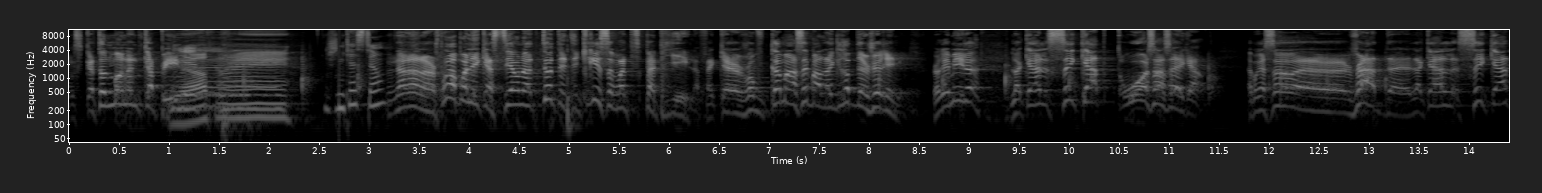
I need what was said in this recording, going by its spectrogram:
est-ce que tout le monde a une copie? Oui. J'ai une question. Non, non, non, je prends pas les questions, là. Tout est écrit sur votre petit papier, là. Fait que euh, je vais vous commencer par le groupe de Jérémy. Jérémy, là, local C4 350. Après ça, euh, Jade, local C4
